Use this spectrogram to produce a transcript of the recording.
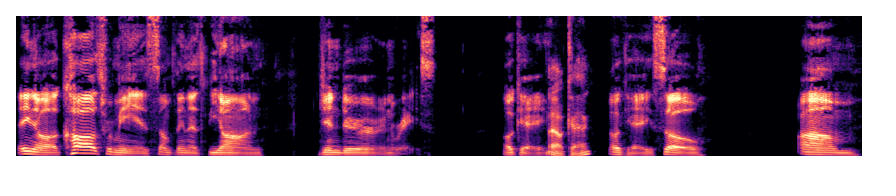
you know, a cause for me is something that's beyond gender and race. Okay. Okay. Okay, so, um,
